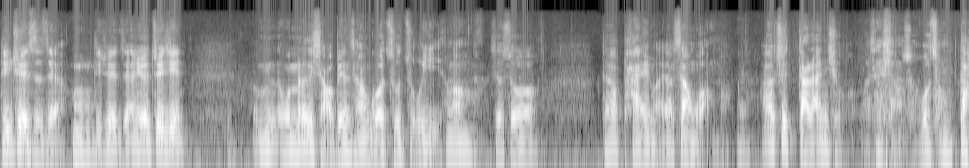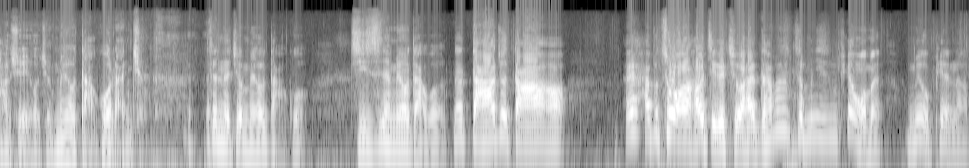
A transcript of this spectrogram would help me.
的确是这样，嗯，的确是这样。因为最近我们我们那个小编常给我出主意啊，就说他要拍嘛，要上网嘛。还要去打篮球，我在想说，我从大学以后就没有打过篮球，真的就没有打过，几十年没有打过。那打就打啊，哎，还不错啊，好几个球还他们怎么你骗我们？没有骗呢，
